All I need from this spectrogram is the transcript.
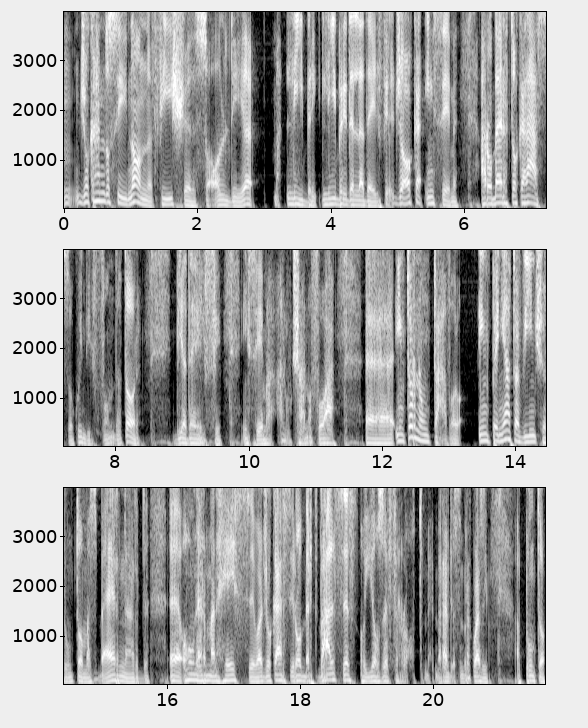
mm, giocandosi non fisce, soldi, eh, ma libri, libri della Delphi. Gioca insieme a Roberto Calasso, quindi il fondatore di Adelphi, insieme a Luciano Foà, eh, intorno a un tavolo impegnato a vincere un Thomas Bernhard eh, o un Hermann Hesse o a giocarsi Robert Walsers o Joseph Roth. Beh, sembra quasi appunto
